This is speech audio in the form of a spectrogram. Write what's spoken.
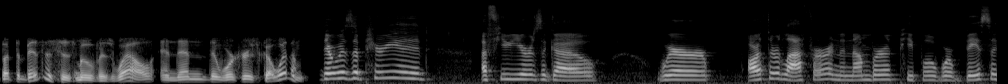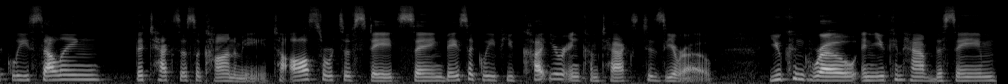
but the businesses move as well, and then the workers go with them. There was a period a few years ago where Arthur Laffer and a number of people were basically selling the Texas economy to all sorts of states, saying basically if you cut your income tax to zero, you can grow and you can have the same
